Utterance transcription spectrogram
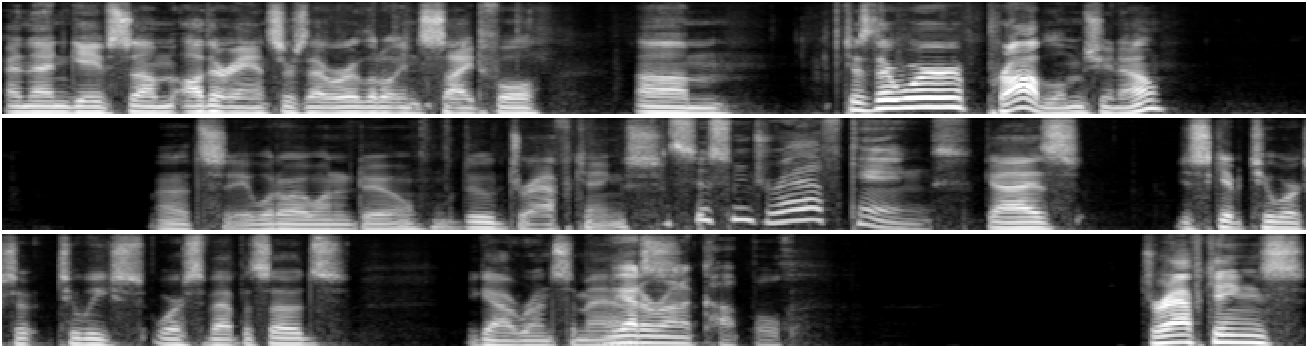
and then gave some other answers that were a little insightful. Um, because there were problems, you know. Uh, Let's see. What do I want to do? We'll do DraftKings, Let's do some DraftKings. guys. You skip two works, two weeks worth of episodes. You gotta run some ads. We got to run a couple. DraftKings.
